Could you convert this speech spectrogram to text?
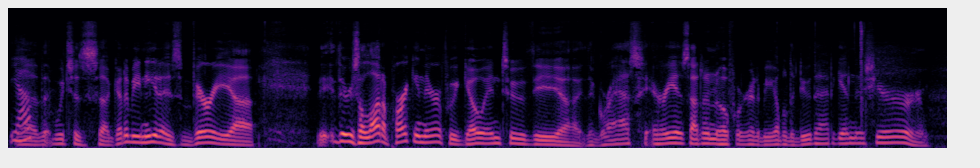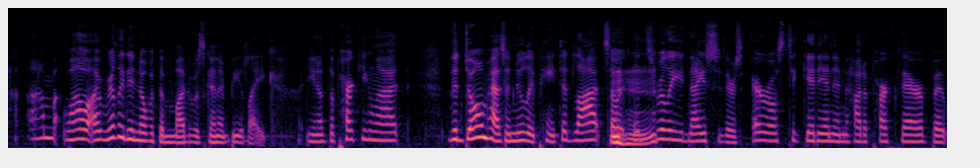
Yep. uh, which is uh, going to be neat. Is very. Th- there's a lot of parking there. If we go into the uh, the grass areas, I don't know if we're going to be able to do that again this year. Or, Um, well, I really didn't know what the mud was going to be like. You know, the parking lot, the dome has a newly painted lot, so Mm-hmm. it's really nice. There's arrows to get in and how to park there, but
